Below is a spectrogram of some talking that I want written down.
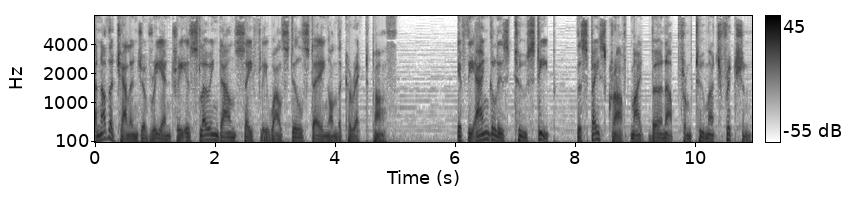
Another challenge of re-entry is slowing down safely while still staying on the correct path. If the angle is too steep, the spacecraft might burn up from too much friction,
